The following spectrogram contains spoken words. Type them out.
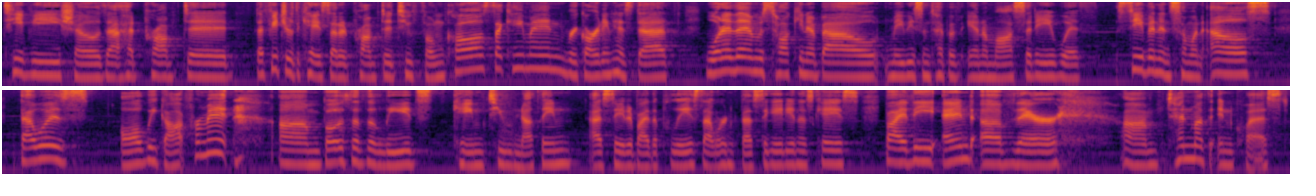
TV show that had prompted that featured the case that had prompted two phone calls that came in regarding his death. One of them was talking about maybe some type of animosity with Stephen and someone else. That was all we got from it. Um, both of the leads came to nothing, as stated by the police that were investigating this case. By the end of their um, 10 month inquest,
